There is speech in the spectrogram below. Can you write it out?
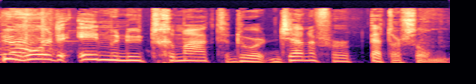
U hoorde één minuut gemaakt door Jennifer Patterson.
